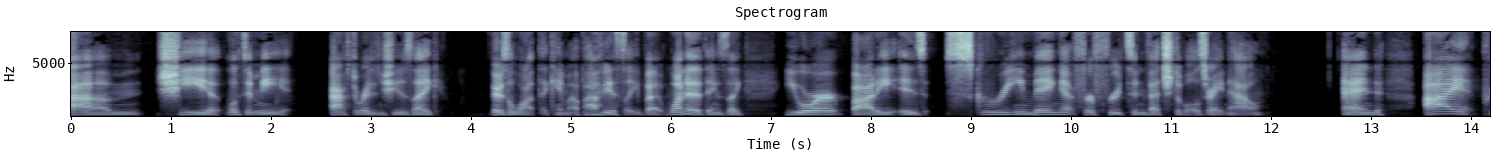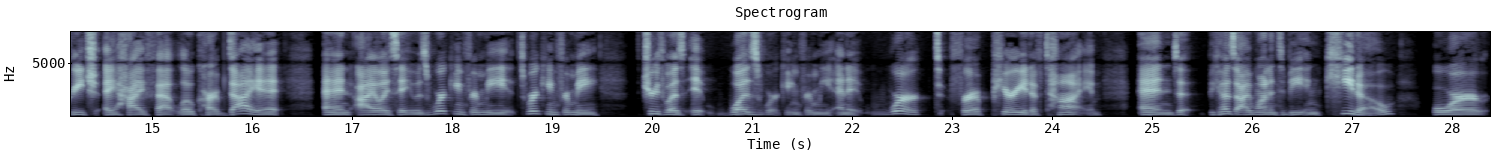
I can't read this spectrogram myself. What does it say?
Um, she looked at me afterwards and she was like, there's a lot that came up, obviously. But one of the things like your body is screaming for fruits and vegetables right now. And I preach a high fat, low carb diet. And I always say it was working for me. It's working for me. The truth was, it was working for me and it worked for a period of time. And because I wanted to be in keto, or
